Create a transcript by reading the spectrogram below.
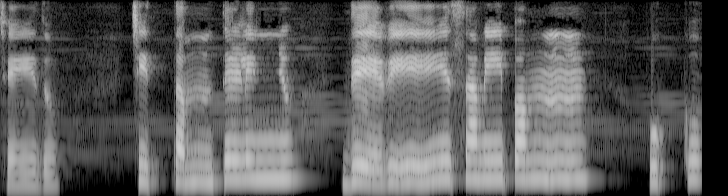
ചെയ്തു. ചിത്തം തെളിഞ്ഞു ദേവീ സമീപം. പുക്കു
